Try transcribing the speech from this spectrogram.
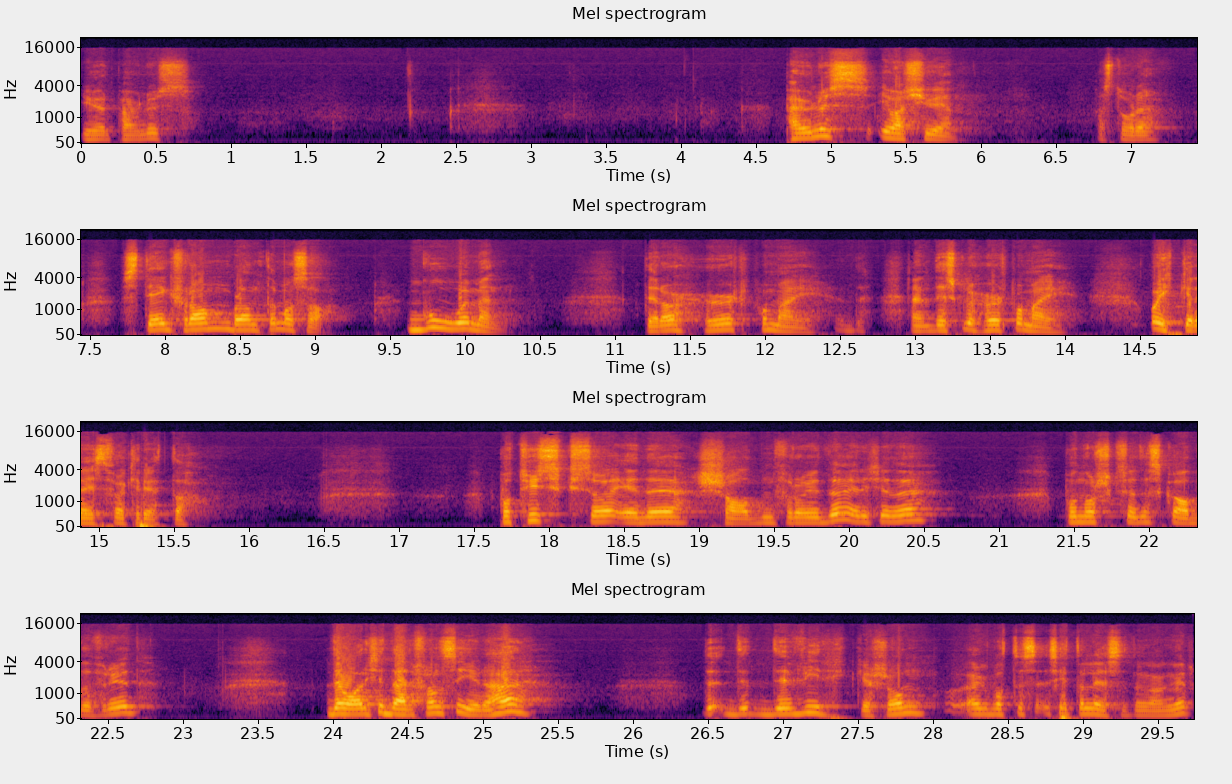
gjør Paulus? Paulus i vers 21, der står det steg fram blant dem og sa:" Gode menn, Dere har hørt på meg. Nei, dere skulle hørt på meg og ikke reist fra Kreta. På tysk så er det 'schadenfreude', er det ikke det? På norsk så er det 'skadefryd'. Det var ikke derfor han sier det her. Det, det, det virker sånn Jeg måtte sitte og lese det noen ganger.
